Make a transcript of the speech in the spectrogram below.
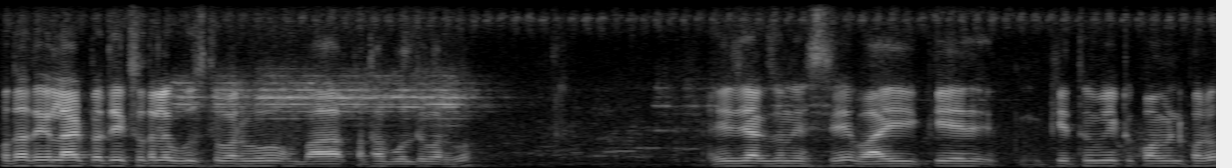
কোথা থেকে লাইভটা দেখছ তাহলে বুঝতে পারব বা কথা বলতে পারব। এই যে একজন এসছে, ভাই, কে কে তুমি একটু কমেন্ট করো।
